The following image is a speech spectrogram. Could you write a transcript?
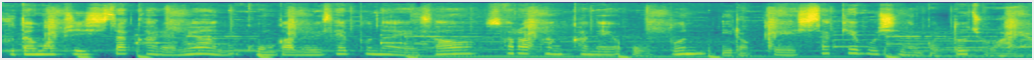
부담 없이 시작하려면 공간을 세분화해서 서랍 한 칸에 5분 이렇게 시작해 보시는 것도 좋아요.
